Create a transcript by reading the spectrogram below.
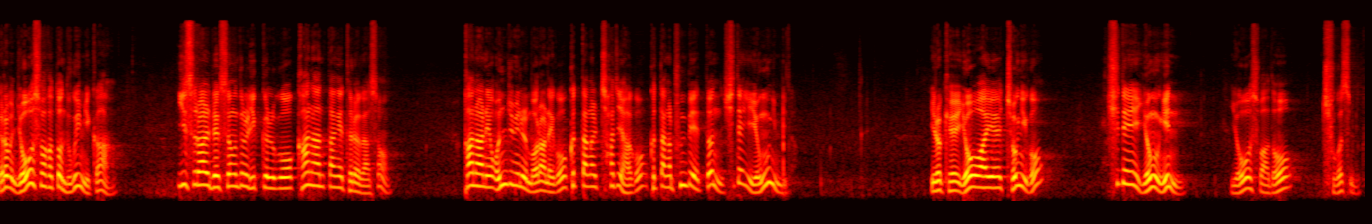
여러분 여호수아가 또 누구입니까? 이스라엘 백성들을 이끌고 가나안 땅에 들어가서 가나안의 원주민을 몰아내고 그 땅을 차지하고 그 땅을 분배했던 시대의 영웅입니다. 이렇게 여호와의 종이고 시대의 영웅인 여호수아도 죽었습니다.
